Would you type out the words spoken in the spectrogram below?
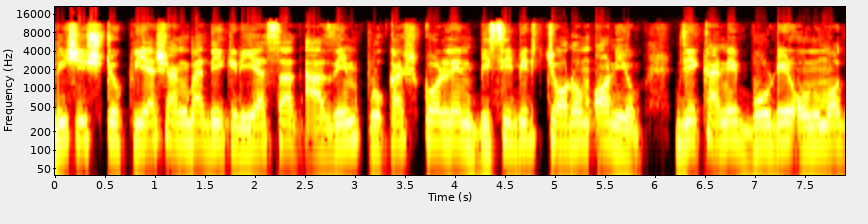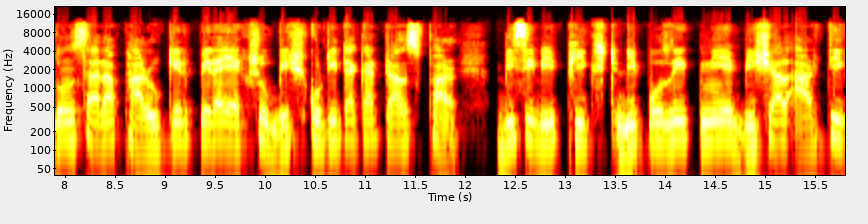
বিশিষ্ট ক্রীড়া সাংবাদিক রিয়াসাত আজিম প্রকাশ করলেন বিসিবির চরম অনিয়ম, যেখানে বোর্ডের অনুমোদন ছাড়া ফারুকের প্রায় একশো বিশ কোটি টাকা ট্রান্সফার। বিসিবি ফিক্সড ডিপোজিট নিয়ে বিশাল আর্থিক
